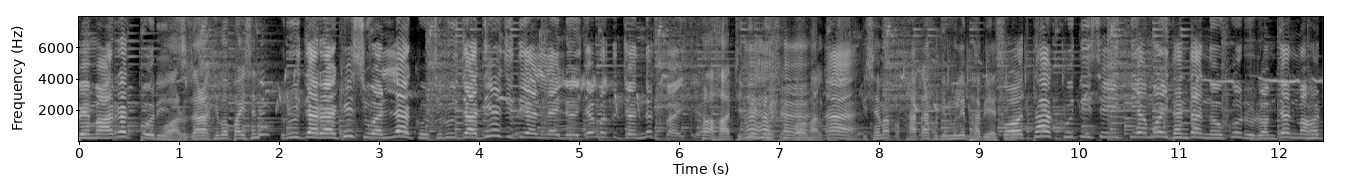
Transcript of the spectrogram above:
বেমাৰত অ, পৰিছি। ৰোজা ৰাখিব পাৰিছেনে? ৰোজা ৰাখিছো আল্লাহ কৈছো ৰোজা দিয়ে যদি আল্লাহ লৈ যায় মইতো জন্নত পাই যাম। হা, হা, ঠিকে কৈছে বৰ ভাল হা। কৈছে। পিছে মই কথা এটা সুধিম বুলি ভাবি আছো কথা সুধিছে এতিয়া মই ধান্দা নকৰো ৰমজান মাহত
